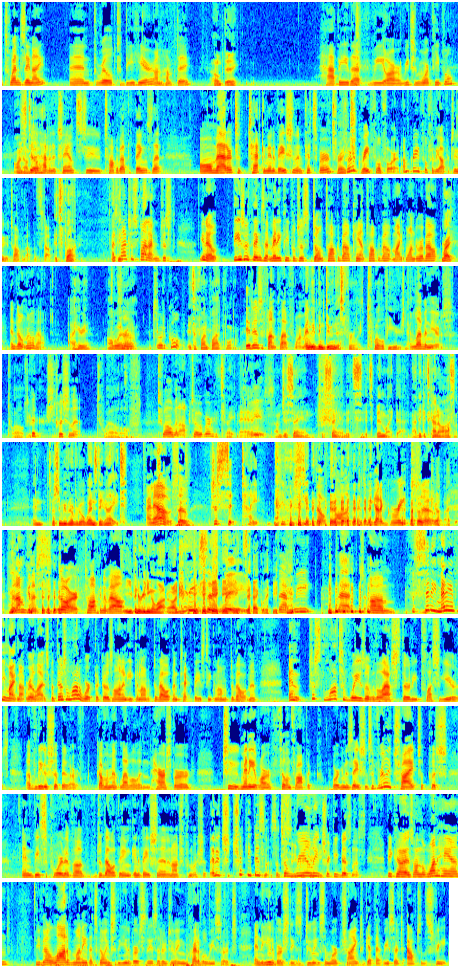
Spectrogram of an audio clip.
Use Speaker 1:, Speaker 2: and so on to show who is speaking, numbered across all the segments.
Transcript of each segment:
Speaker 1: It's Wednesday night, and thrilled to be here on Hump Day.
Speaker 2: Hump Day.
Speaker 1: Happy that we are reaching more people.
Speaker 2: On Hump
Speaker 1: Still
Speaker 2: Day.
Speaker 1: having a chance to talk about the things that all matter to tech and innovation in Pittsburgh.
Speaker 2: That's right.
Speaker 1: Sort of grateful for it. I'm grateful for the opportunity to talk about this stuff.
Speaker 2: It's fun. I
Speaker 1: It's
Speaker 2: think
Speaker 1: not just fun. I'm just, you know, these are things that many people just don't talk about, can't talk about, might wonder about,
Speaker 2: Right.
Speaker 1: and don't know about.
Speaker 2: I hear you all the way
Speaker 1: so
Speaker 2: around.
Speaker 1: it's sort of cool.
Speaker 2: It's a fun platform.
Speaker 1: It is a fun platform,
Speaker 2: And we've been doing this for like 12 years now.
Speaker 1: 11 years.
Speaker 2: 12
Speaker 1: Quit
Speaker 2: years.
Speaker 1: pushing it.
Speaker 2: 12.
Speaker 1: 12 in October.
Speaker 2: That's right, man.
Speaker 1: Jeez.
Speaker 2: I'm just saying, just saying. It's it's been like that. I think it's kind of awesome, and especially moving over to a Wednesday night.
Speaker 1: I know. So just sit tight. Keep your seatbelts on because we got a great show.
Speaker 2: Oh.
Speaker 1: But I'm going to start talking about
Speaker 2: You've been reading a lot, Audrey.
Speaker 1: Recently.
Speaker 2: exactly.
Speaker 1: that we that um, the city. Many of you might not realize, but there's a lot of work that goes on in economic development, tech-based economic development, and just lots of ways over the last 30 plus years of leadership at our government level in Harrisburg to many of our philanthropic organizations have really tried to push and be supportive of developing innovation and entrepreneurship. And it's a tricky business. It's a
Speaker 2: Super
Speaker 1: really
Speaker 2: tricky.
Speaker 1: tricky business because on the one hand, you've got a lot of money that's going to the universities that are doing incredible research, and the universities doing some work trying to get that research out to the street,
